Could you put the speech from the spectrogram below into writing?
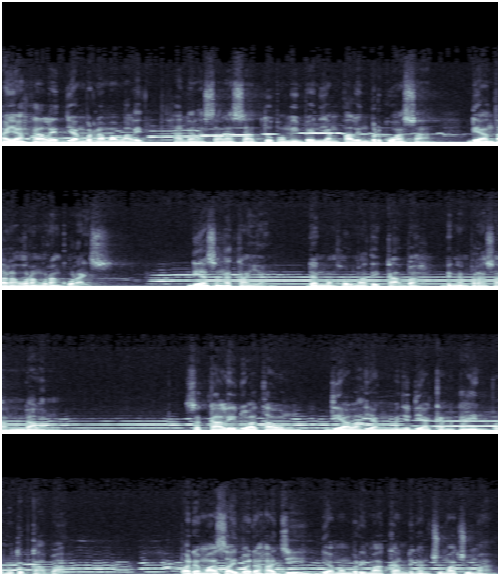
Ayah Khalid yang bernama Walid adalah salah satu pemimpin yang paling berkuasa di antara orang-orang Quraisy. Dia sangat kaya dan menghormati Ka'bah dengan perasaan mendalam. Sekali dua tahun, dialah yang menyediakan kain penutup Ka'bah. Pada masa ibadah haji, dia memberi makan dengan cuma-cuma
